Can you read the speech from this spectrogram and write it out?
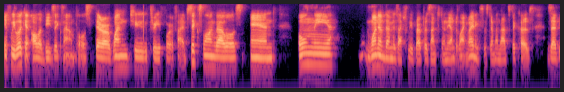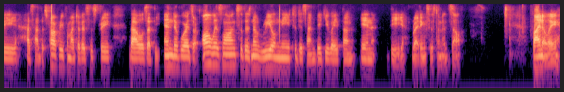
if we look at all of these examples, there are one, two, three, four, five, six long vowels, and only one of them is actually represented in the underlying writing system, and that's because Zevy has had this property for much of his history. Vowels at the end of words are always long, so there's no real need to disambiguate them in the writing system itself. Finally,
